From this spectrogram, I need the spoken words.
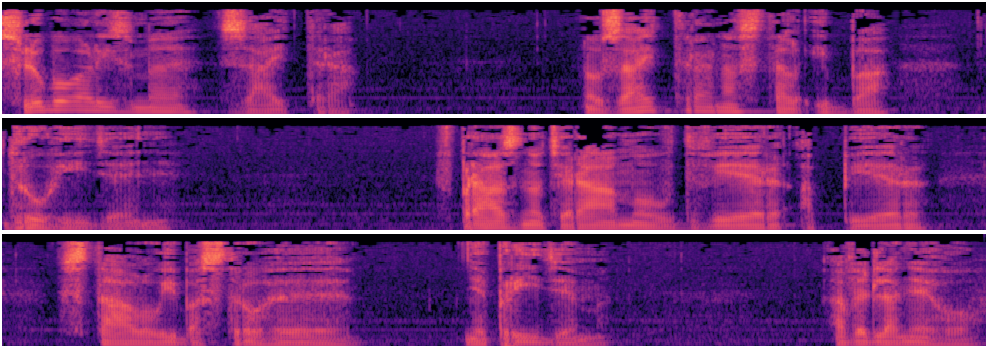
Sľubovali sme zajtra, no zajtra nastal iba druhý deň. Prázdnote rámov, dvier a pier stálo iba strohé neprídem. A vedľa neho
